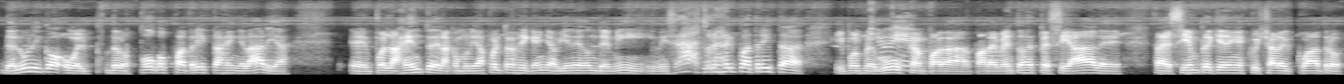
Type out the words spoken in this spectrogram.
del único o el, de los pocos cuatristas en el área, eh, pues la gente de la comunidad puertorriqueña viene donde mí y me dice, ah, tú eres el cuatrista. Y pues me buscan para, para, eventos especiales, ¿sabes? Siempre quieren escuchar el cuatro.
